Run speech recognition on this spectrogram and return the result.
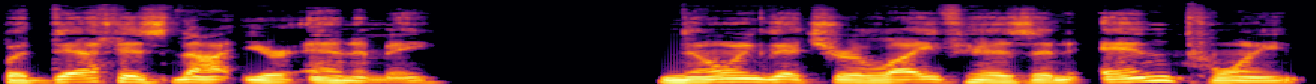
But death is not your enemy. Knowing that your life has an end point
